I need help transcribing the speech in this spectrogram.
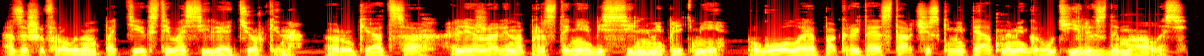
о зашифрованном подтексте Василия Теркина. Руки отца лежали на простыне бессильными плетьми. Голая, покрытая старческими пятнами грудь еле вздымалась,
